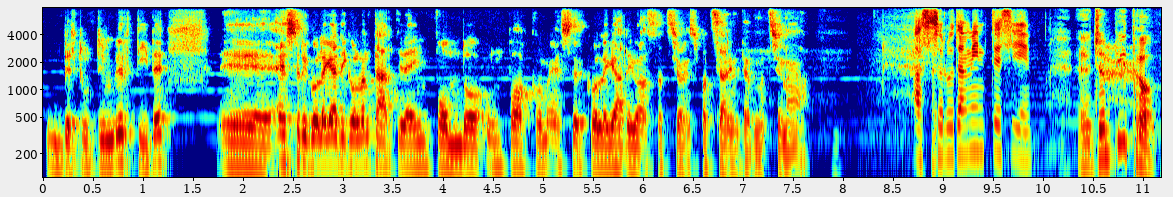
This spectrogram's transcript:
del tutto invertite. Eh, essere collegati con l'Antartide è in fondo un po' come essere collegati con la Stazione Spaziale Internazionale. Assolutamente sì. Eh, Gianpietro,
